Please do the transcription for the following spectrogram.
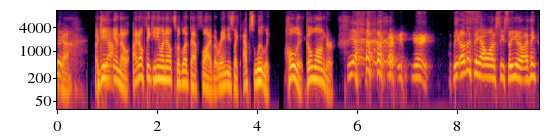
Yeah. Again, though, I don't think anyone else would let that fly, but Raimi's like, absolutely, hold it, go longer. yeah. Yay. the other thing I want to see, so you know, I think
